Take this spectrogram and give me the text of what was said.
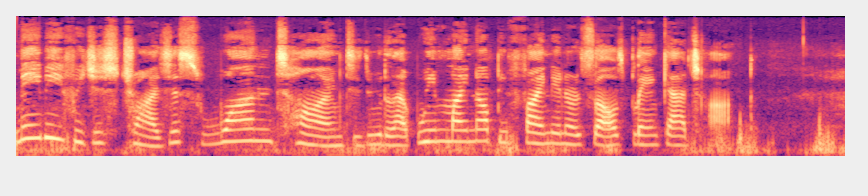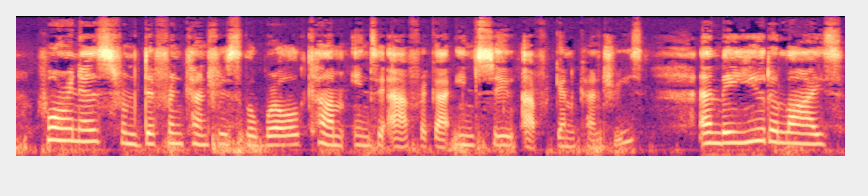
Maybe if we just try just one time to do that, we might not be finding ourselves playing catch up. Foreigners from different countries of the world come into Africa, into African countries, and they utilize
